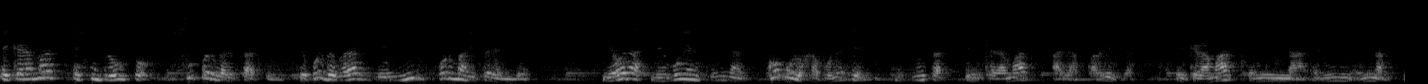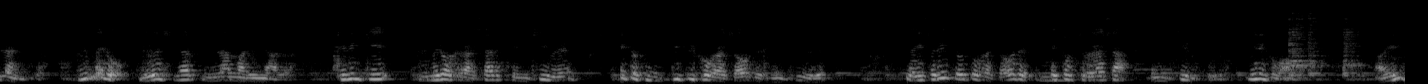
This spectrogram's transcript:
El calamar es un producto súper versátil, se puede preparar de mil formas diferentes. Y ahora les voy a enseñar cómo los japoneses disfrutan el calamar a la parrilla, el calamar en una, plancha. Primero les voy a enseñar la marinada. Tienen que primero rallar jengibre. Esto es un típico rallador de jengibre. Y a diferencia de otros ralladores, esto se raya en círculo. Miren cómo hago. Ahí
